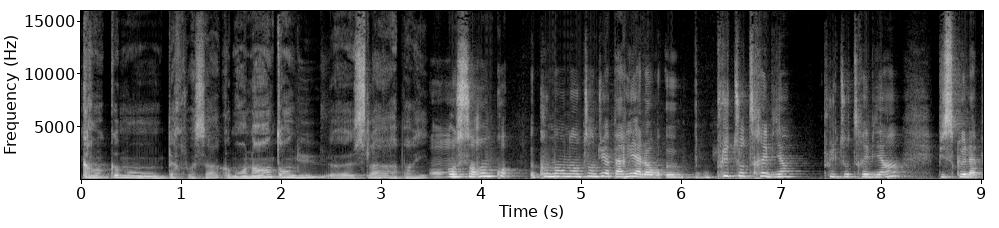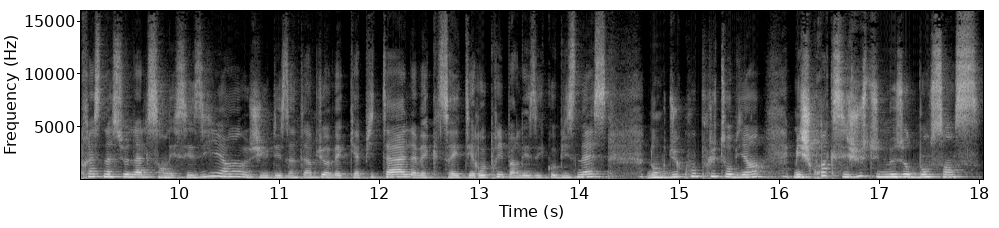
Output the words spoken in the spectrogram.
comment on perçoit ça? Comment on a entendu euh, cela à Paris? On, s'en rend compte. Comment on a entendu à Paris? Alors, euh, plutôt très bien. Plutôt très bien, puisque la presse nationale s'en est saisie. Hein. J'ai eu des interviews avec Capital, avec, ça a été repris par les éco-business. Donc, du coup, plutôt bien. Mais je crois que c'est juste une mesure de bon sens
